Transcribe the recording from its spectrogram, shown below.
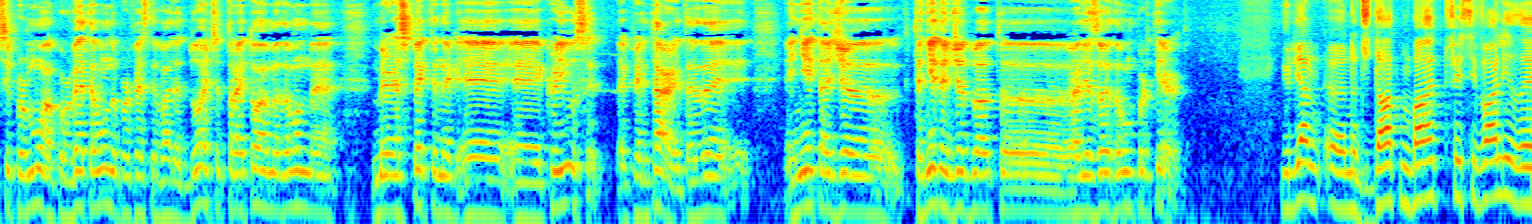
si për mua kur vete unë nëpër festivale, dua që të trajtohem edhe unë me me respektin e e krijuesit, e krijimtarit, edhe E njëjta gjë, të njëjtën gjë dua të realizoj dhe unë për tjerët. Julian, në ç'datë mbahet festivali dhe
